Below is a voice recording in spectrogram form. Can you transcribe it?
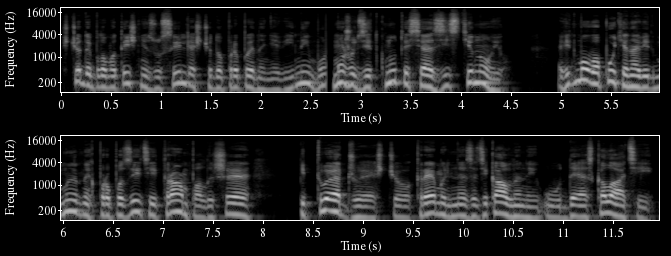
що дипломатичні зусилля щодо припинення війни мо- можуть зіткнутися зі стіною. Відмова Путіна від мирних пропозицій Трампа лише підтверджує, що Кремль не зацікавлений у деескалації,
